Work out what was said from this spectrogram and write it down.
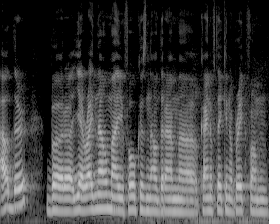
out there but uh, yeah right now my focus now that i'm uh, kind of taking a break from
